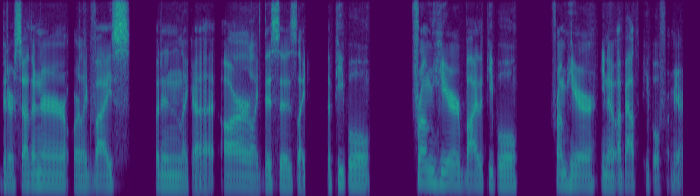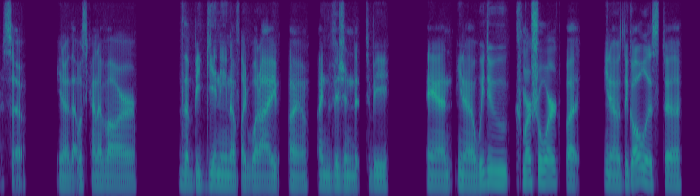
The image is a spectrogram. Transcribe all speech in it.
bitter southerner or like vice but in like a r like this is like the people from here by the people from here you know about the people from here so you know that was kind of our the beginning of like what i uh, i envisioned it to be and you know we do commercial work but you know the goal is to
